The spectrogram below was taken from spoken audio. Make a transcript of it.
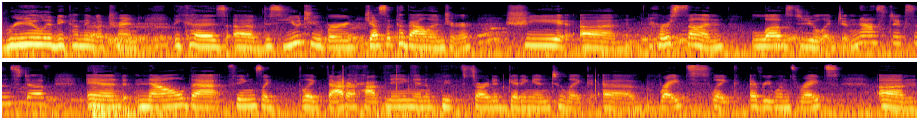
really becoming a trend because uh, this YouTuber Jessica Ballinger, she, um, her son loves to do like gymnastics and stuff, and now that things like like that are happening, and we've started getting into like uh, rights, like everyone's rights. Um,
